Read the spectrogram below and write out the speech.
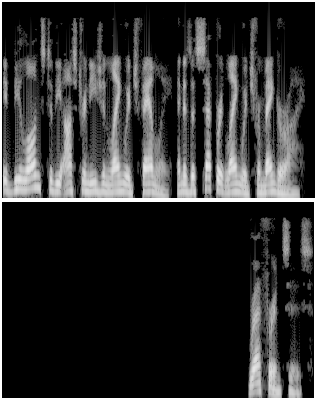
It belongs to the Austronesian language family, and is a separate language from Manggarai. References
